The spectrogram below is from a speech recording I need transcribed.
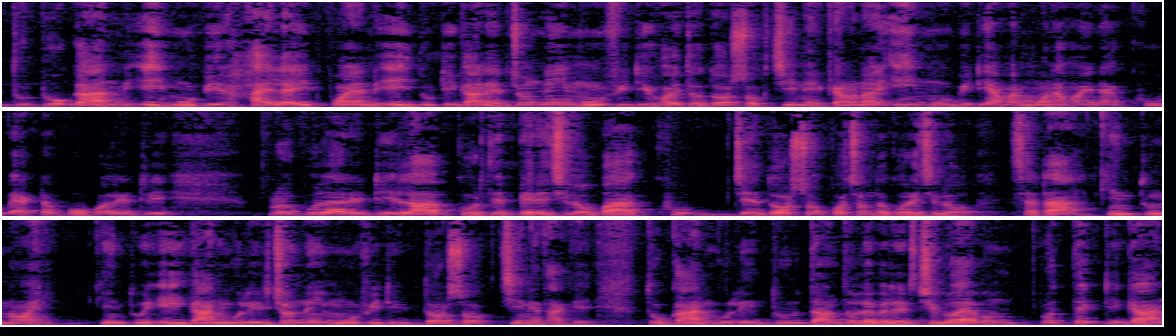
দুটো গান এই মুভির হাইলাইট পয়েন্ট এই দুটি গানের জন্যই মুভিটি হয়তো দর্শক চিনে। কেননা এই মুভিটি আমার মনে হয় না খুব একটা পপুলারিটি পপুলারিটি লাভ করতে পেরেছিল বা খুব যে দর্শক পছন্দ করেছিল সেটা কিন্তু নয়। কিন্তু এই গানগুলির জন্যই মুভিটির দর্শক চিনে থাকে। তো গানগুলি দুর্দান্ত লেভেলের ছিল এবং প্রত্যেকটি গান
